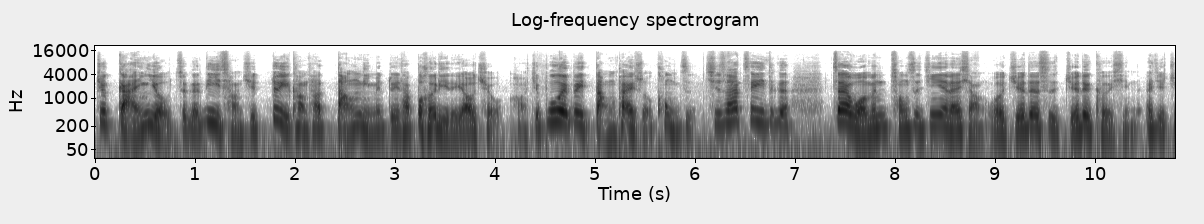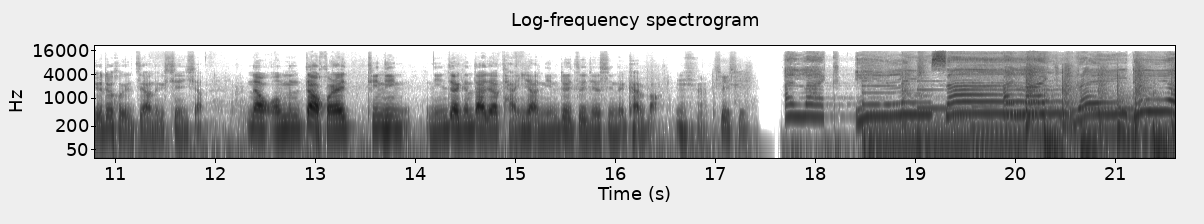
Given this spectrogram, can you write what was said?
就敢有这个立场去对抗他党里面对他不合理的要求，哈，就不会被党派所控制。其实他这这个，在我们从事经验来讲，我觉得是绝对可行的，而且绝对会有这样的一个现象。那我们待会回来听听您再跟大家谈一下您对这件事情的看法。嗯，谢谢。I like 103, I like radio。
